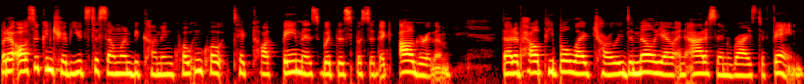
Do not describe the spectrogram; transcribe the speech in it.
but it also contributes to someone becoming quote unquote TikTok famous with this specific algorithm that have helped people like Charli D'Amelio and Addison rise to fame.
